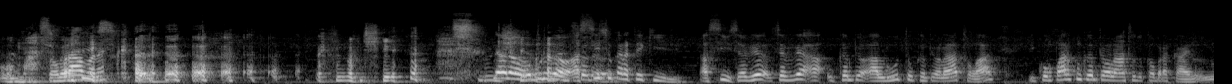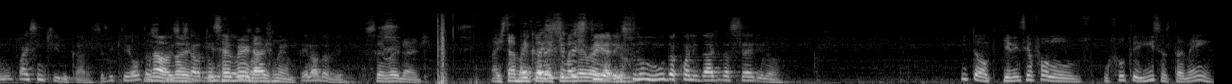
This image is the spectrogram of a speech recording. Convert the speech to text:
O máximo Sobrava, era isso, né? cara. não tinha. Não, não, não Bruno, assiste o Karate Kid. Assiste, você vê, você vê a, o campe, a luta, o campeonato lá, e compara com o campeonato do Cobra Kai. Não, não faz sentido, cara. Você vê que outras não, coisas não, que os caras Isso é verdade lá. mesmo. Não tem nada a ver. Isso é verdade. A gente tá brincando mas, aqui, mas é verdade. Isso não muda a qualidade da série, não. Então, que nem você falou, os, os roteiristas também,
